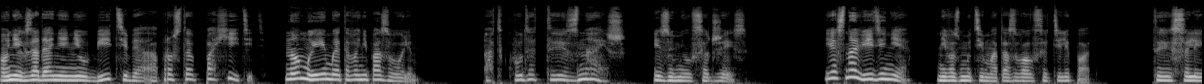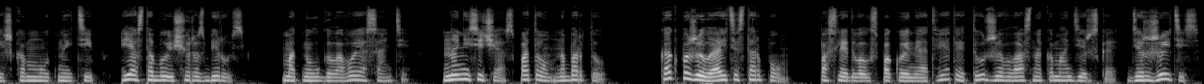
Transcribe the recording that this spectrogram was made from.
У них задание не убить тебя, а просто похитить. Но мы им этого не позволим». «Откуда ты знаешь?» — изумился Джейс. «Ясновидение», — невозмутимо отозвался телепат. «Ты слишком мутный тип. Я с тобой еще разберусь», — мотнул головой Асанти. «Но не сейчас, потом, на борту. Как пожелаете, Старпом. Последовал спокойный ответ и тут же властно-командирская. «Держитесь!»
